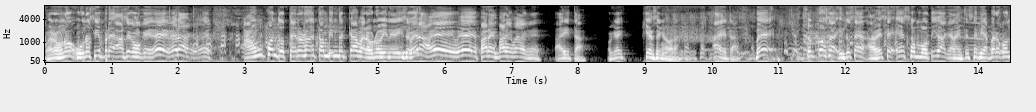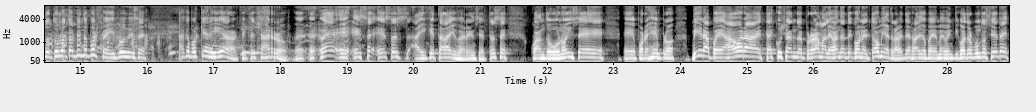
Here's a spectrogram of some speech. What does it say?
Pero uno, uno siempre hace como que, hey, mira, eh". aun cuando ustedes no nos están viendo en cámara, uno viene y dice, mira, eh, eh, paren, paren, paren. eh". Ahí está, ¿ok? Fíjense ahora. Ahí está. Ve, son cosas, entonces a veces eso motiva a que la gente se ría, pero cuando tú lo estás viendo por Facebook dices, ah, qué porquería, qué, qué charro. Eh, eh, eh, eso, eso es ahí que está la diferencia. Entonces, cuando uno dice, eh, por ejemplo, mira, pues ahora está escuchando el programa Levántate con el Tommy a través de Radio PM 24.7,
